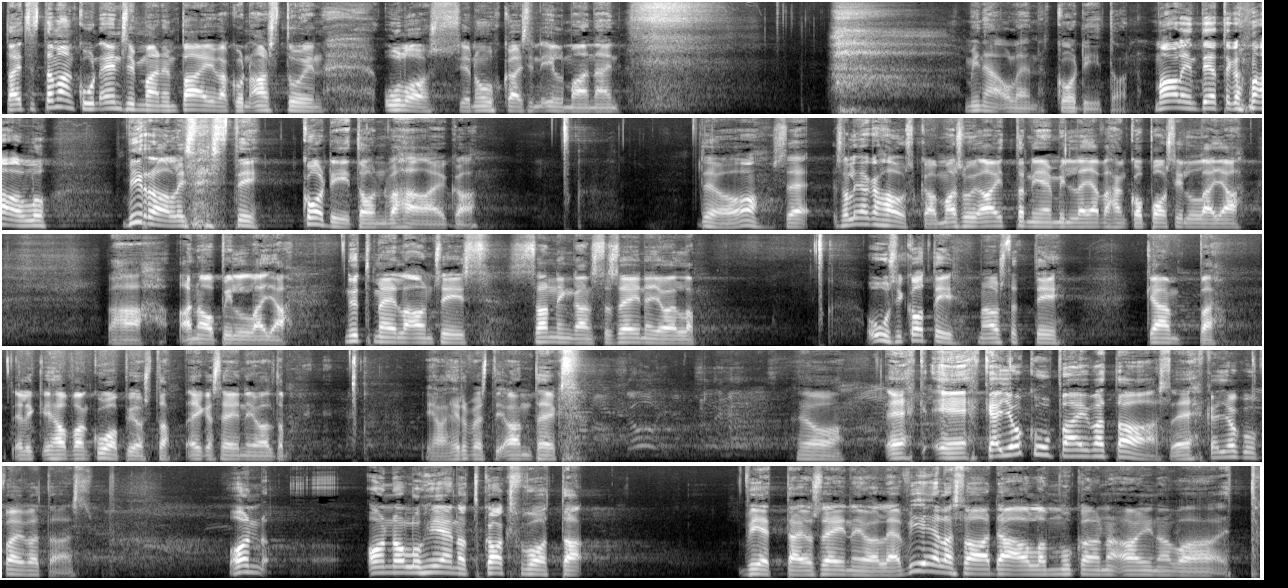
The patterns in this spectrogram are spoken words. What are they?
tai itse tämän kuun ensimmäinen päivä, kun astuin ulos ja nuuhkaisin ilmaa näin, minä olen koditon. Mä olin, tiedättekö, mä ollut virallisesti koditon vähän aikaa. Joo, se, se oli aika hauskaa. Mä asuin Aittoniemillä ja vähän Koposilla ja vähän Anopilla ja nyt meillä on siis Sannin kanssa Seinäjoella uusi koti. Me ostettiin kämppä, eli ihan vain Kuopiosta eikä Seinäjoelta. Ihan hirveästi anteeksi. Joo, ehkä, ehkä joku päivä taas, ehkä joku päivä taas. On, on ollut hienot kaksi vuotta viettää jo Seinäjoella ja vielä saadaan olla mukana aina vaan, että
